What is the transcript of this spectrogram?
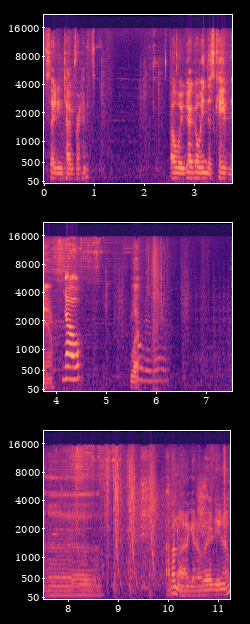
Exciting time for him. Oh, we've got to go in this cave now. No. What? Over there. Uh, I don't know how to get over there. Do you know?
